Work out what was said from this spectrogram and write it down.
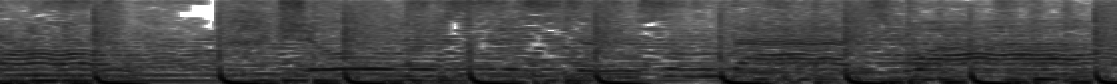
strong, show resistance, and that's why.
